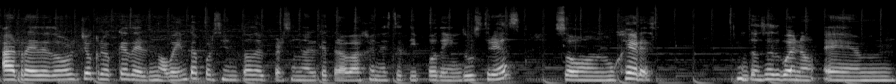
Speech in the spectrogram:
alrededor yo creo que del 90% del personal que trabaja en este tipo de industrias son mujeres. Entonces, bueno, em,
